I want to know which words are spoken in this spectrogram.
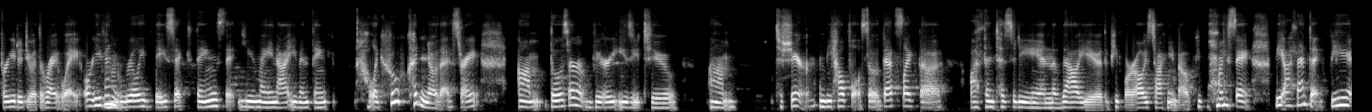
for you to do it the right way. Or even mm-hmm. really basic things that you may not even think, like, who couldn't know this, right? Um, those are very easy to um, to share and be helpful. So that's like the authenticity and the value that people are always talking about. People always say, be authentic, be, you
